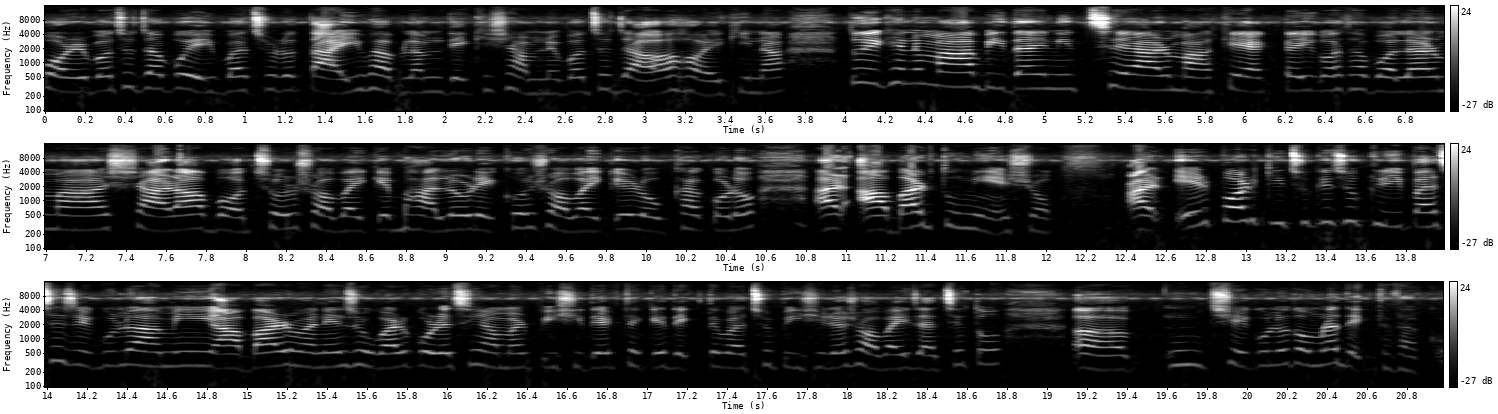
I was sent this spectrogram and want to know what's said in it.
পরের বছর যাব এই বছরও তাই ভাবলাম দেখি সামনে বছর যাওয়া হয় কি না। তো এখানে মা বিদায় নিচ্ছে আর মাকে একটাই কথা বলার মা সারা বছর সবাইকে ভালো রেখো সবাইকে রক্ষা করো আর আবার তুমি এসো। আর এরপর কিছু কিছু ক্লিপ আছে যেগুলো আমি আবার মানে জোগাড় করেছি আমার পিসিদের থেকে। দেখতে পাচ্ছ পিসিরা সবাই যাচ্ছে তো সেগুলো তোমরা দেখতে থাকো।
